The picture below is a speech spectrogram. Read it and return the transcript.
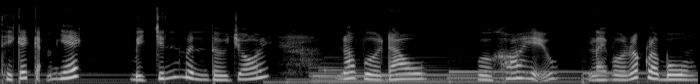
Thì cái cảm giác bị chính mình từ chối. Nó vừa đau, vừa khó hiểu, lại vừa rất là buồn.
